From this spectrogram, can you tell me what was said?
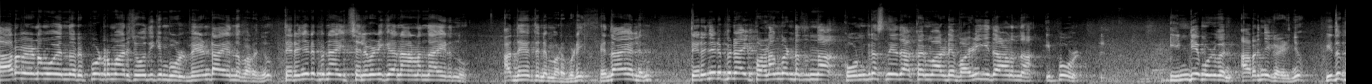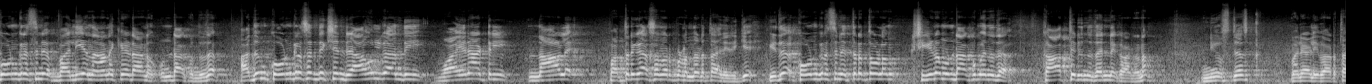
കാർ വേണമോ എന്ന് റിപ്പോർട്ടർമാർ ചോദിക്കുമ്പോൾ വേണ്ട എന്ന് പറഞ്ഞു. തെരഞ്ഞെടുപ്പിനായി ചെലവഴിക്കാനാണെന്നായിരുന്നു അദ്ദേഹത്തിന്റെ മറുപടി. എന്തായാലും തെരഞ്ഞെടുപ്പിനായി പണം കണ്ടെത്തുന്ന കോൺഗ്രസ് നേതാക്കന്മാരുടെ വഴി ഇതാണെന്ന് ഇപ്പോൾ ഇന്ത്യ മുഴുവൻ അറിഞ്ഞു കഴിഞ്ഞു. ഇത് കോൺഗ്രസിന് വലിയ നാണക്കേടാണ് ഉണ്ടാക്കുന്നത്. അതും കോൺഗ്രസ് അധ്യക്ഷൻ രാഹുൽ ഗാന്ധി വയനാട്ടിൽ നാളെ പത്രികാ സമർപ്പണം നടത്താനിരിക്കെ. ഇത് കോൺഗ്രസിന് എത്രത്തോളം ക്ഷീണമുണ്ടാക്കുമെന്നത് കാത്തിരുന്ന് തന്നെ കാണണം. ന്യൂസ് ഡെസ്ക് മലയാളി വാർത്ത.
